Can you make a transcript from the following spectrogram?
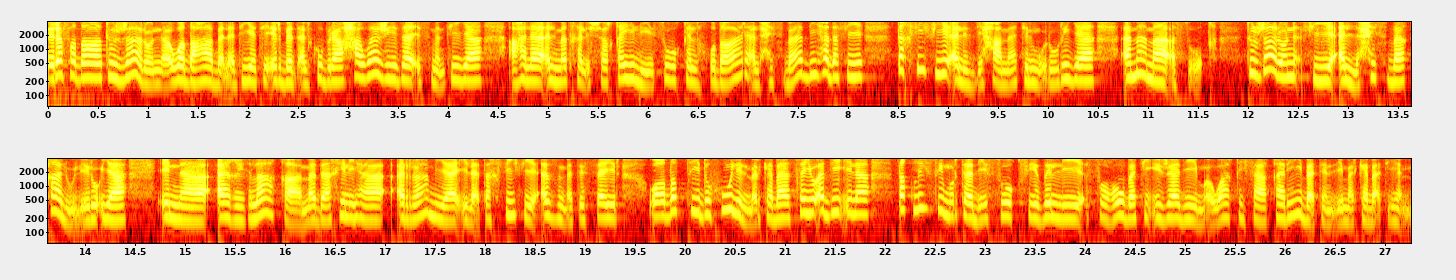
رفض تجار وضع بلدية إربد الكبرى حواجز إسمنتية على المدخل الشرقي لسوق الخضار الحسبة بهدف تخفيف الازدحامات المرورية أمام السوق تجار في الحسبة قالوا لرؤيا إن إغلاق مداخلها الرامية إلى تخفيف أزمة السير وضبط دخول المركبات سيؤدي إلى تقليص مرتادي السوق في ظل صعوبة إيجاد مواقف قريبة لمركباتهم.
